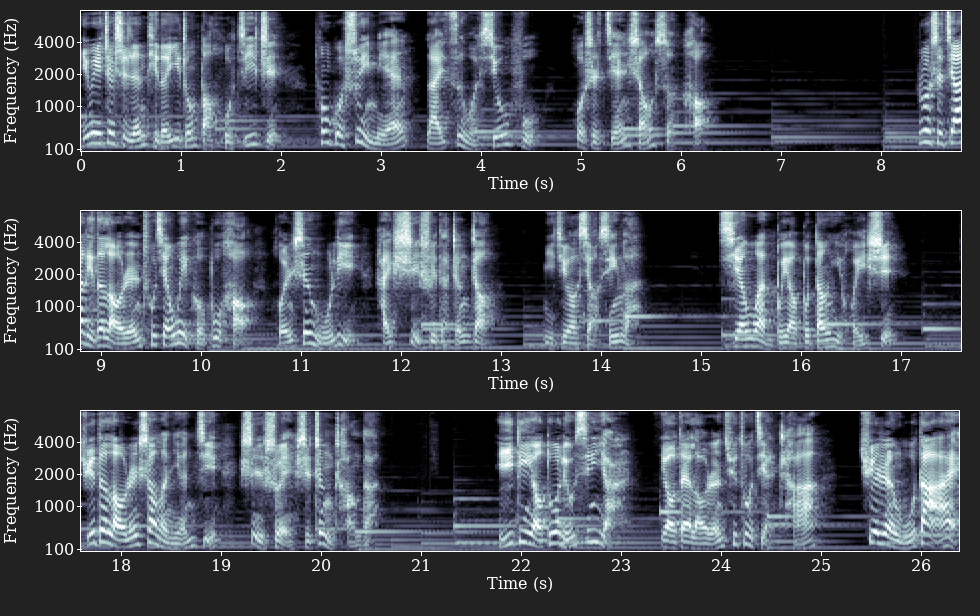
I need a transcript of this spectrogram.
因为这是人体的一种保护机制，通过睡眠来自我修复或是减少损耗。若是家里的老人出现胃口不好、浑身无力还嗜睡的征兆，你就要小心了，千万不要不当一回事。觉得老人上了年纪嗜睡是正常的，一定要多留心眼儿，要带老人去做检查，确认无大碍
